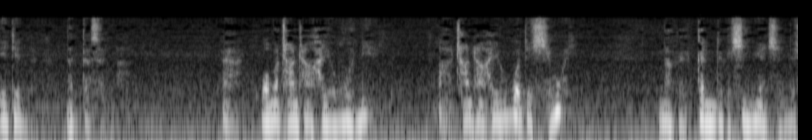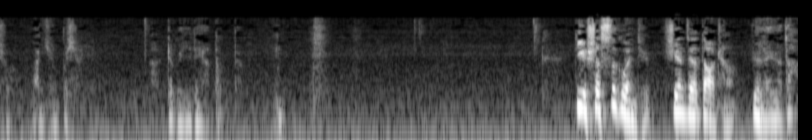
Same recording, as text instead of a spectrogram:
一定的能得生啊！啊，我们常常还有恶念，啊，常常还有恶的行为，那个跟这个心愿行的时候完全不相应，啊，这个一定要懂得。第十四个问题，现在道场越来越大，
